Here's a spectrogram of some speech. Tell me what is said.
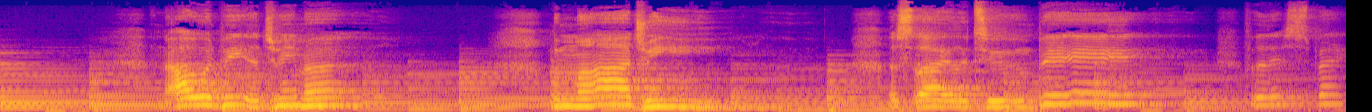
And I would be a dreamer, but my dream is slightly too big for this space.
